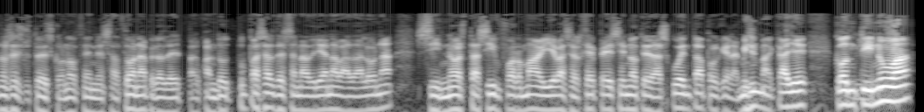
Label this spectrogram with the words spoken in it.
no sé si ustedes conocen esa zona, pero cuando tú pasas de San Adrián a Badalona, si no estás informado y llevas el GPS no te das cuenta porque la misma calle continúa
